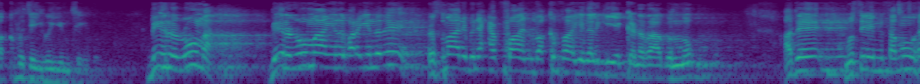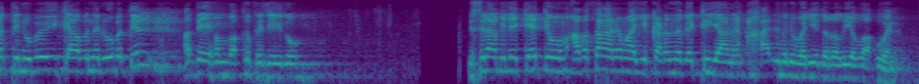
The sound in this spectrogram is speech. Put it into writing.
വഖഫ് ചെയ്യുകയും ചെയ്തു. ബീർ റൂമ ബീർ റൂമ എന്ന് പറയുന്നത് ഉസ്മാൻ അഫ്ഫാൻ വഖഫായി നൽകിയ കിണറാകുന്നു. അത് മുസ്ലിം സമൂഹത്തിന് ഉപയോഗിക്കാവുന്ന രൂപത്തിൽ അദ്ദേഹം വഖഫ് ചെയ്തു. ഇസ്ലാമിലേക്ക് ഏറ്റവും അവസാനമായി കടന്ന വ്യക്തിയാണ് ഖാലിദ് വലിയ റളിയല്ലാഹു അൻഹു.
